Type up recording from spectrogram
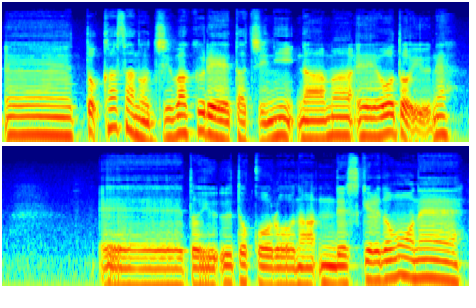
えーっと、傘の自爆霊たちに名前をというね、えー、というところなんですけれどもね、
